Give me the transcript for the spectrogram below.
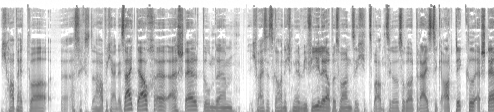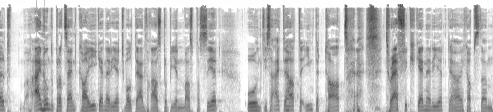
ich habe etwa, äh, also da habe ich eine Seite auch äh, erstellt und ähm, ich weiß jetzt gar nicht mehr wie viele, aber es waren sicher 20 oder sogar 30 Artikel erstellt, 100% KI generiert, wollte einfach ausprobieren, was passiert Und die Seite hatte in der Tat Traffic generiert. Ja, ich habe es dann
